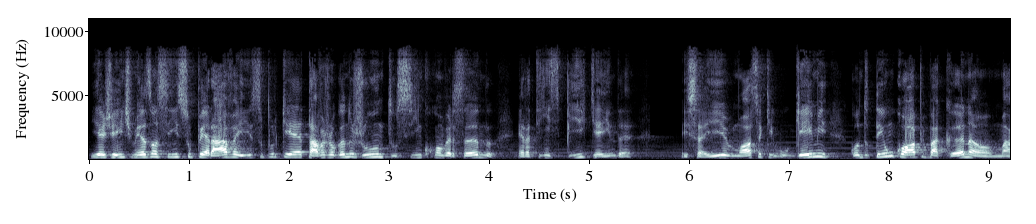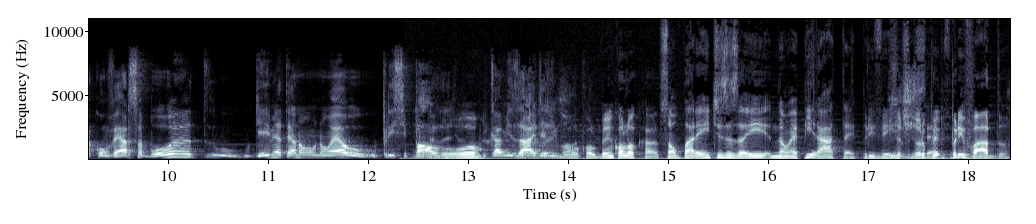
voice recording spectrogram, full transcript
e a gente mesmo assim superava isso porque tava jogando junto, cinco conversando, era TeamSpeak ainda, isso aí mostra que o game, quando tem um co-op bacana, uma conversa boa, o game até não, não é o, principal. Oh, Fica amizade é ali em volta. Bem colocado. Só um parênteses aí, não é pirata, é private. Servidor pri privado.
